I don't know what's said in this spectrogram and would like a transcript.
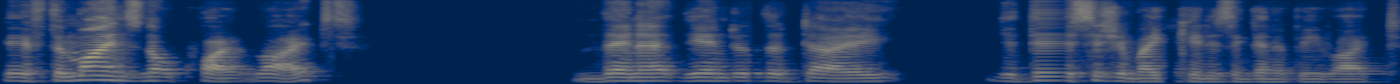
If the mind's not quite right, then at the end of the day, your decision making isn't going to be right.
